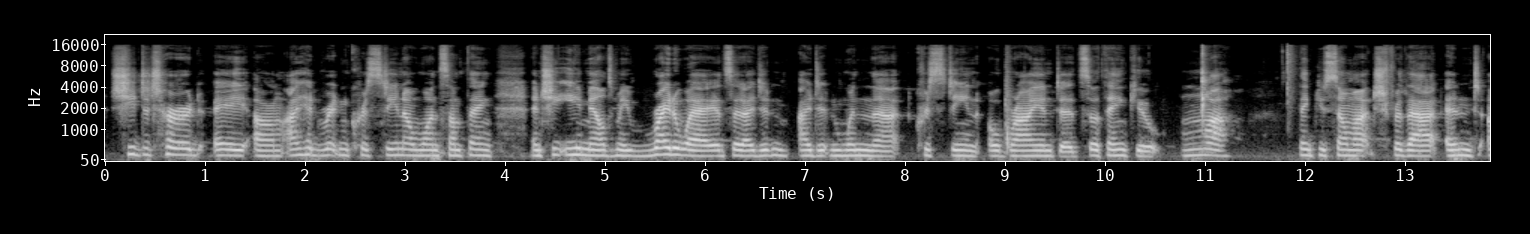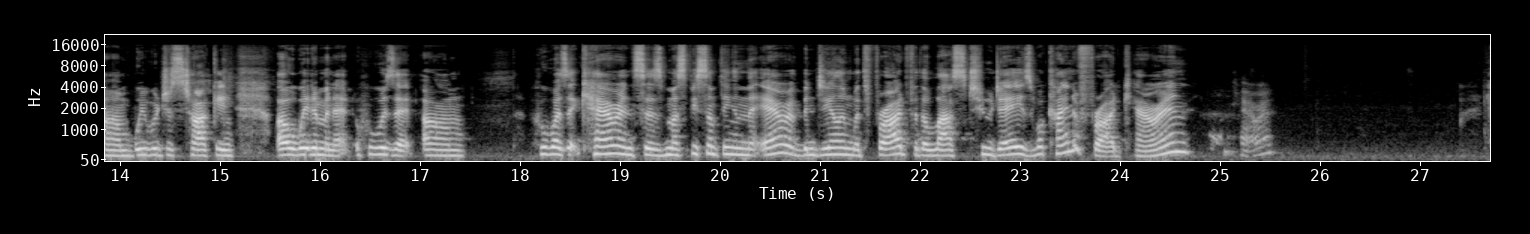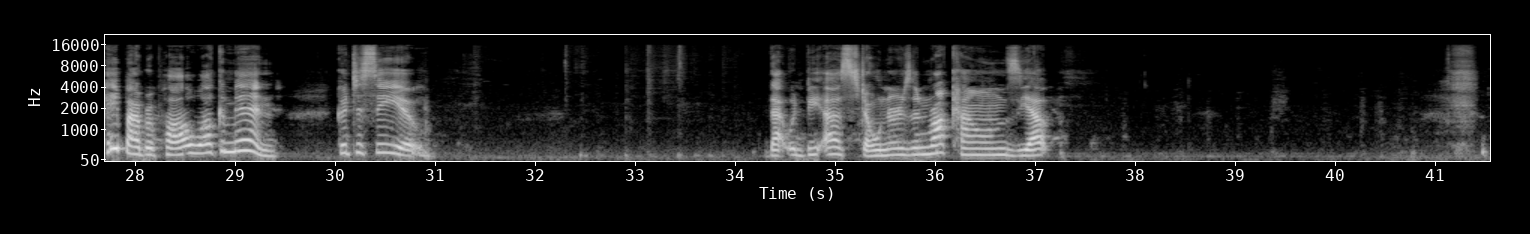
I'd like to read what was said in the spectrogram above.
she deterred a um I had written Christina won something and she emailed me right away and said I didn't I didn't win that. Christine O'Brien did. So thank you. Mwah. Thank you so much for that. And um, we were just talking. Oh, wait a minute. Who was it? Um, who was it? Karen says, must be something in the air. I've been dealing with fraud for the last two days. What kind of fraud, Karen? Karen? Hey, Barbara Paul, welcome in. Good to see you. That would be us, stoners and rockhounds. Yep.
